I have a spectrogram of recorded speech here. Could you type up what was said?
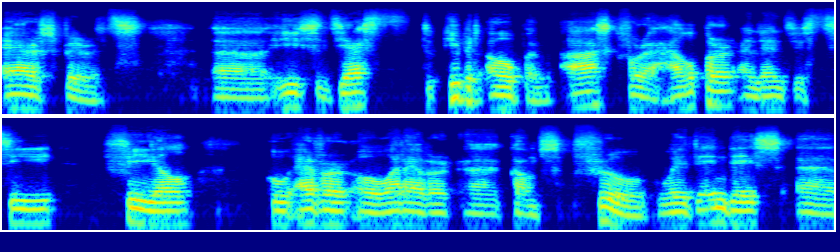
air spirits. Uh, he suggests to keep it open, ask for a helper, and then just see, feel, whoever or whatever uh, comes through within this uh,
